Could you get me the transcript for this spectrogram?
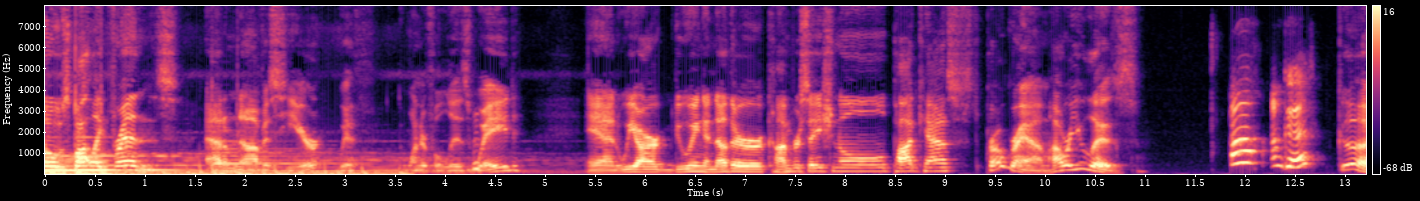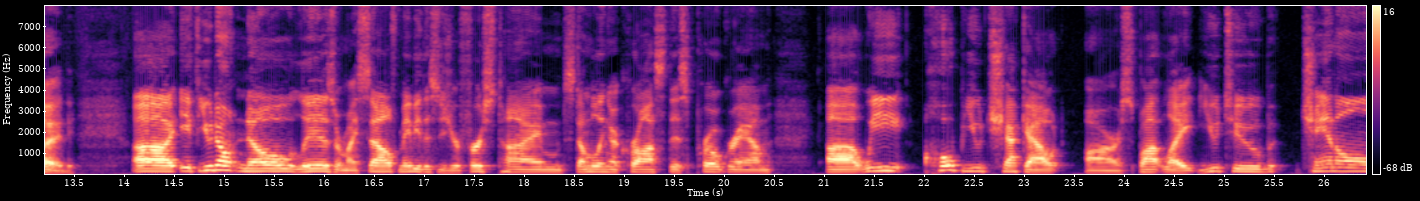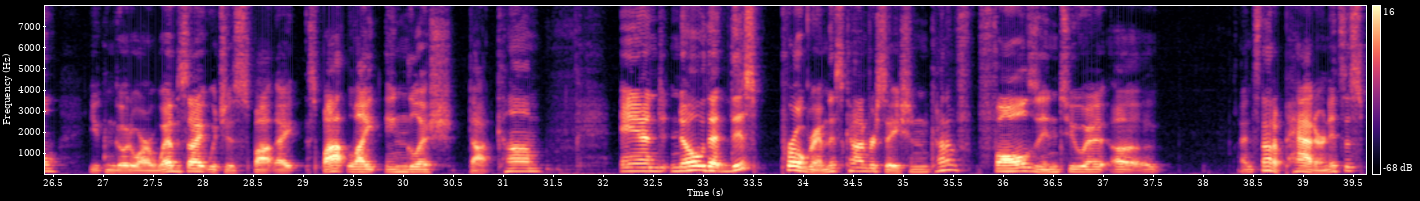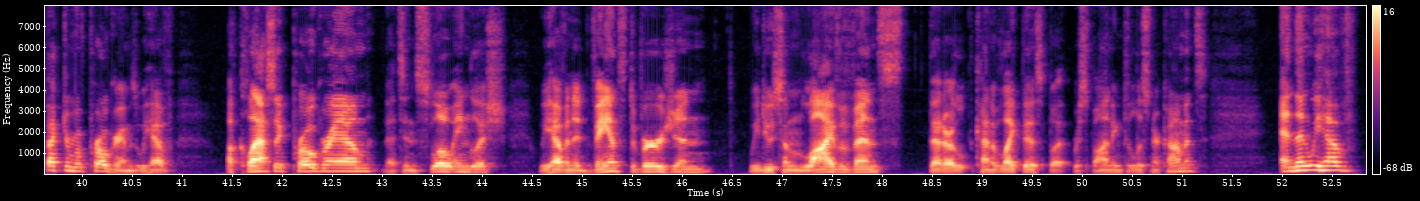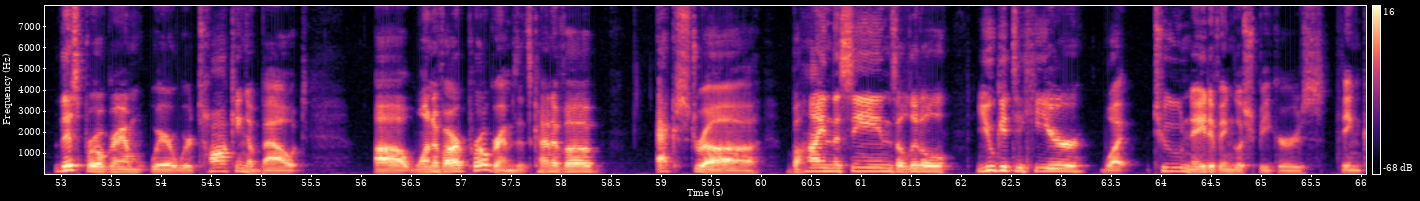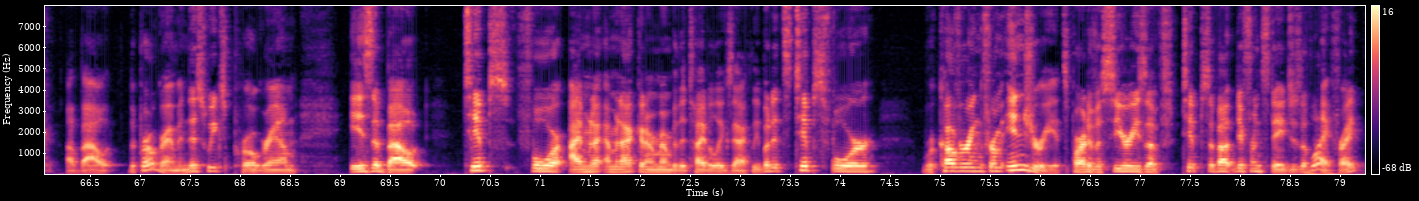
Hello, Spotlight friends. Adam Navis here with the wonderful Liz Wade, and we are doing another conversational podcast program. How are you, Liz? Ah, I'm good. Good. Uh, if you don't know Liz or myself, maybe this is your first time stumbling across this program, uh, we hope you check out our Spotlight YouTube channel. You can go to our website, which is spotlight, spotlightenglish.com, and know that this program, this conversation, kind of falls into a, a it's not a pattern, it's a spectrum of programs. We have a classic program that's in slow English. We have an advanced version. We do some live events that are kind of like this, but responding to listener comments. And then we have this program where we're talking about uh, one of our programs. It's kind of a extra behind the scenes, a little. You get to hear what two native English speakers think about the program. And this week's program is about tips for. I'm not, I'm not going to remember the title exactly, but it's tips for recovering from injury. It's part of a series of tips about different stages of life, right?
